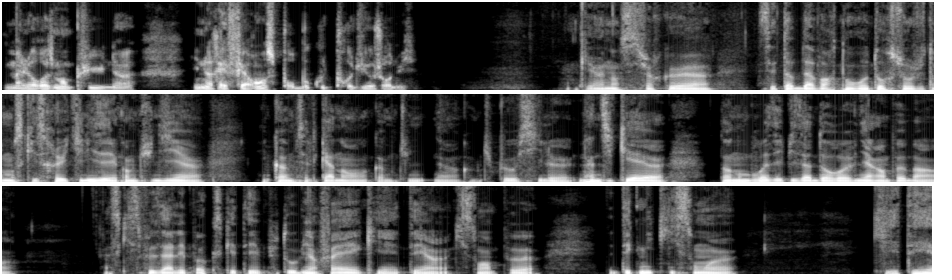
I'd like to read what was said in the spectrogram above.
malheureusement plus une, une référence pour beaucoup de produits aujourd'hui. Ok, non, c'est sûr que euh, c'est top d'avoir ton retour sur justement ce qui se réutilise et comme tu dis, euh, et comme c'est le cas dans, comme tu, comme tu peux aussi l'indiquer dans nombreux épisodes, de revenir un peu ben à ce qui se faisait à l'époque, ce qui était plutôt bien fait et qui était, qui sont un peu des techniques qui sont qui étaient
